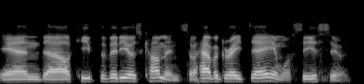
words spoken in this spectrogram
and uh, I'll keep the videos coming. So have a great day, and we'll see you soon.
